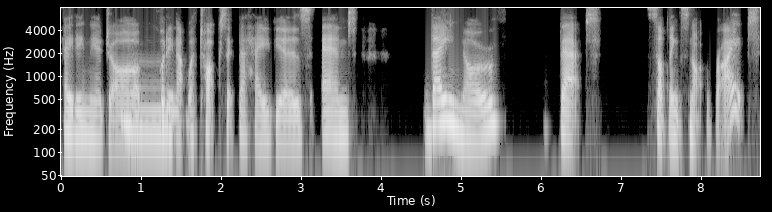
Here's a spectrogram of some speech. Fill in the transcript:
hating their job, mm. putting up with toxic behaviors. And they know that something's not right.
